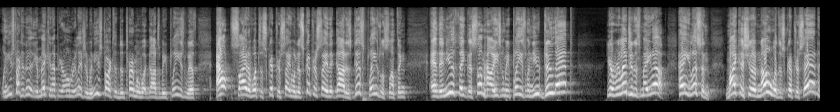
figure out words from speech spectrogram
When you start to do it, you're making up your own religion. When you start to determine what God's to be pleased with outside of what the scriptures say, when the scriptures say that God is displeased with something, and then you think that somehow he's going to be pleased when you do that, your religion is made up. Hey, listen, Micah should have known what the scripture said.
